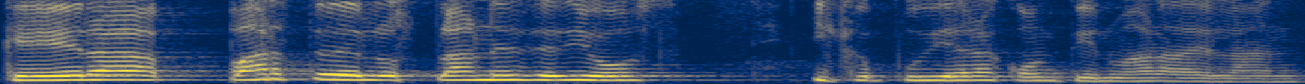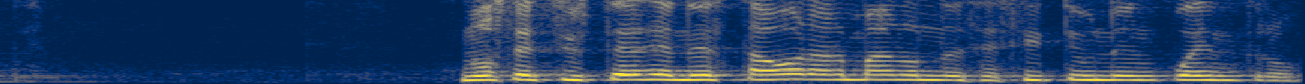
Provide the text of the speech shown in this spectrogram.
que era parte de los planes de Dios y que pudiera continuar adelante. No sé si usted en esta hora, hermanos, necesite un encuentro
